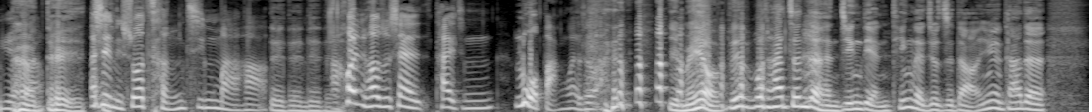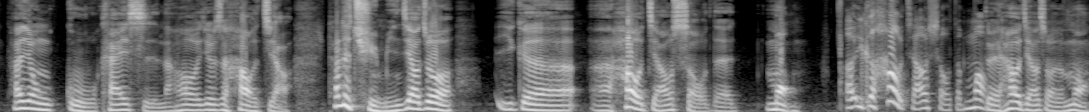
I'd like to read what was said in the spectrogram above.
乐啊 对，而且你说曾经嘛哈。对对对对啊，，换句话说，现在他已经落榜了，是吧？也没有，不是，不过它真的很经典，听了就知道，因为他的他用鼓开始，然后又是号角，他的曲名叫做一个呃号角手的梦，哦，一个号角手的梦。对，号角手的梦。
